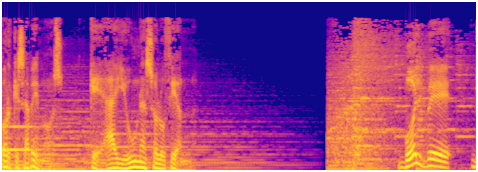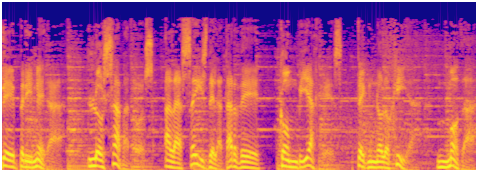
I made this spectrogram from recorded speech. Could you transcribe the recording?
Porque sabemos que hay una solución. Vuelve de primera. Los sábados a las 6 de la tarde con viajes, tecnología, moda,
